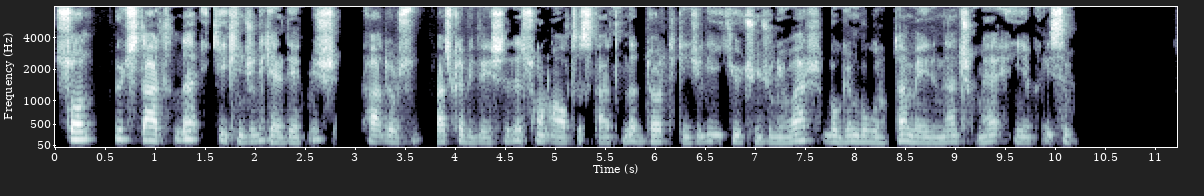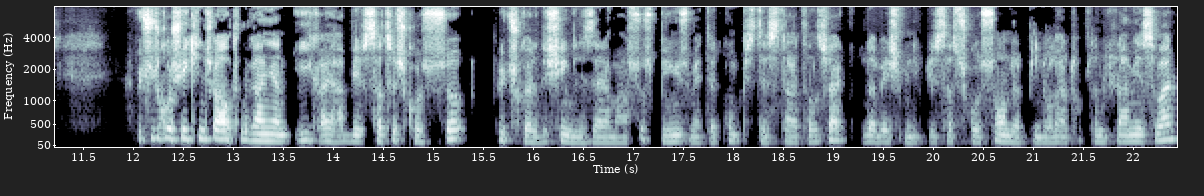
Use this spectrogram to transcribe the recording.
Son 3 startında 2 ikincilik elde etmiş. Daha doğrusu başka bir deyişle de son 6 startında 4 ikinciliği, 2 üçüncülüğü var. Bugün bu grupta meydinden çıkmaya en yakın isim. Üçüncü koşu ikinci altılı Ganyan ilk ayağı bir satış koşusu. 3 karı dışı İngilizlere mahsus 1100 metre kum pistte start alacak. Bu da 5000'lik bir satış koşusu 14 bin dolar toplam ikramiyesi var.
